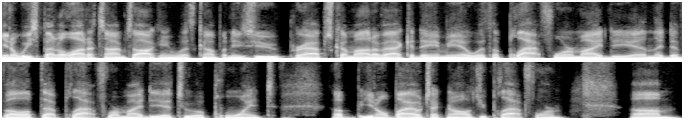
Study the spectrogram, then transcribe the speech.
you know, we spend a lot of time talking with companies who perhaps come out of academia with a platform idea and they develop that platform idea to a point, of you know, biotechnology platform. Um,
